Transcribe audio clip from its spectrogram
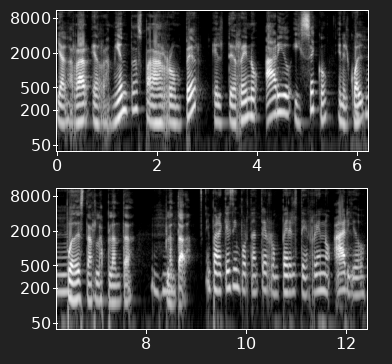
y agarrar herramientas para romper el terreno árido y seco en el cual puede estar la planta plantada. ¿Y para qué es importante romper el terreno árido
